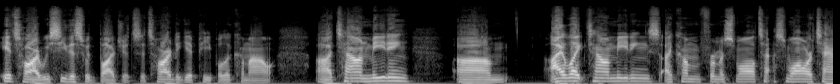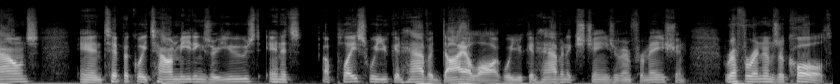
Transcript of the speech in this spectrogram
It's hard. We see this with budgets. It's hard to get people to come out. Uh, town meeting. Um, I like town meetings. I come from a small, t- smaller towns, and typically town meetings are used, and it's a place where you can have a dialogue, where you can have an exchange of information. Referendums are cold.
